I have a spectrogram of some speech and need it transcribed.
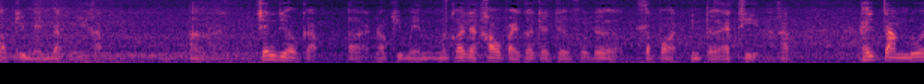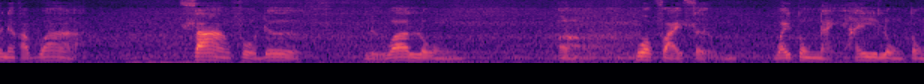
ด็อกิเมนต์แบบนี้ครับ เช่นเดียวกับเอ่อด็อกิเมนต์มันก็จะเข้าไปก็จะเจอโฟลเดอร์ Sport Interactive นะครับ ให้จำด้วยนะครับว่า สร้างโฟลเดอร์ หรือว่าลงเอ่อพวกไฟล์เสริมไว้ตรงไหนให้ลงตรง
